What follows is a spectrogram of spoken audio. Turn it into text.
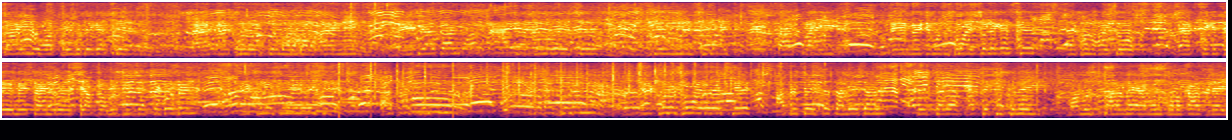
প্রায় অর্ধেক উঠে গেছে। এখনও সে মনোবল হয়নি রয়েছে তিন মিনিট সময় প্রায় দেড় মিনিটের মতো সময় চলে গেছে। এখন হয়তো এক থেকে দেড় মিনিট টাইম রয়েছে। আপনি অবশ্যই চেষ্টা করবেন। এখনও সময় রয়েছে। কথা শুনুন না। কথা না। এখনও সময় রয়েছে। আপনি চেষ্টা চালিয়ে যান। চেষ্টা সাথে কিছু নেই মানুষ পারে না, এমন কোনো কাজ নেই।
